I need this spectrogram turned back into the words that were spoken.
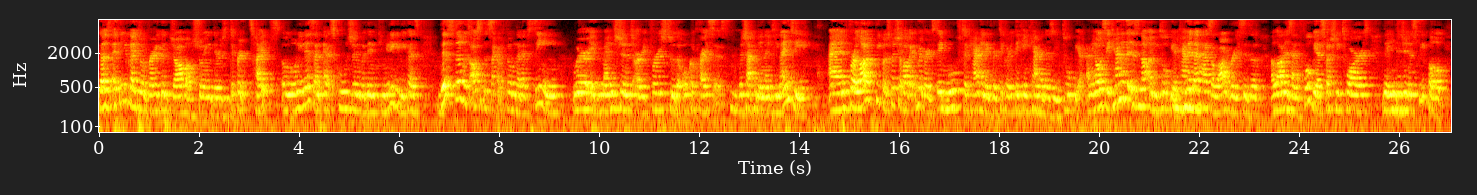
does. I think you guys do a very good job of showing there's different types of loneliness and exclusion within community because this film is also the second film that I've seen where it mentions or refers to the Oka crisis, mm-hmm. which happened in 1990 And for a lot of people, especially a lot of immigrants, they move to Canada in particular thinking Canada is a utopia. And they always say Canada is not a utopia. Mm-hmm. Canada has a lot of racism, a lot of xenophobia, especially towards the indigenous people.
